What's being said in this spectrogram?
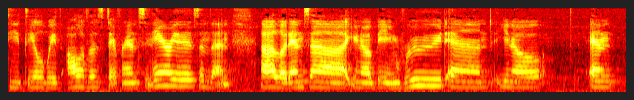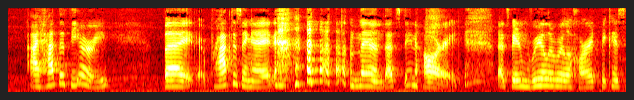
to deal with all of those different scenarios and then uh, Lorenza, you know, being rude and, you know, and I had the theory, but practicing it, man, that's been hard. That's been really, really hard because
